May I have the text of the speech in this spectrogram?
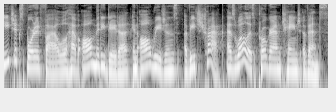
Each exported file will have all MIDI data in all regions of each track, as well as program change events.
